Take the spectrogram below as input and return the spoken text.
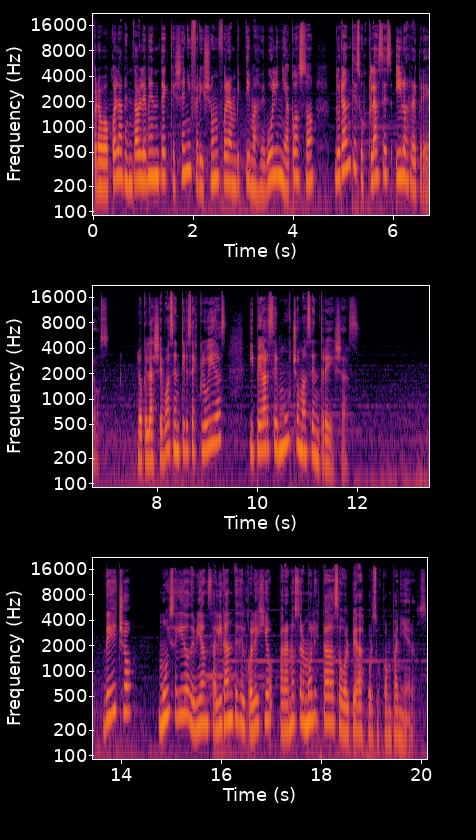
provocó lamentablemente que Jennifer y June fueran víctimas de bullying y acoso durante sus clases y los recreos, lo que las llevó a sentirse excluidas y pegarse mucho más entre ellas. De hecho, muy seguido debían salir antes del colegio para no ser molestadas o golpeadas por sus compañeros.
